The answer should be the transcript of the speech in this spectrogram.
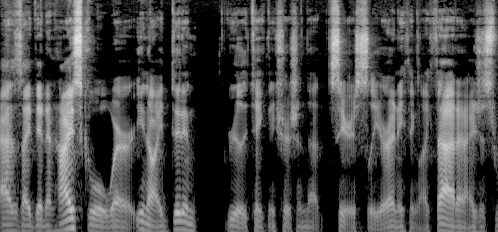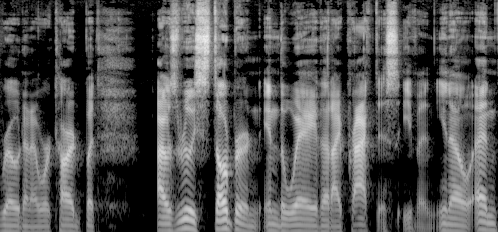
as I did in high school, where you know I didn't really take nutrition that seriously or anything like that, and I just rode and I worked hard, but I was really stubborn in the way that I practice, even you know. And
